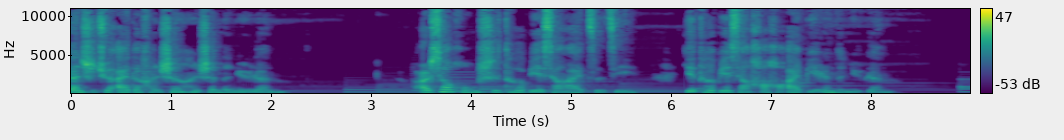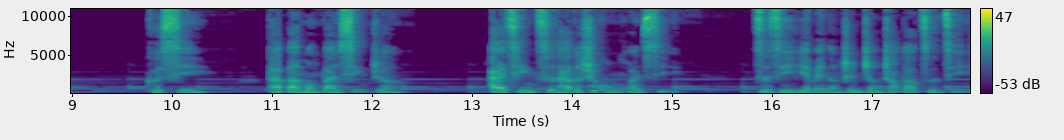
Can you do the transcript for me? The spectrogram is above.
但是却爱得很深很深的女人。而萧红是特别想爱自己，也特别想好好爱别人的女人。可惜，她半梦半醒着，爱情赐她的是空欢喜，自己也没能真正找到自己。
